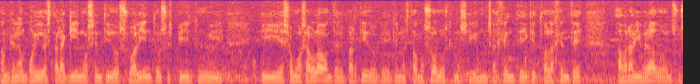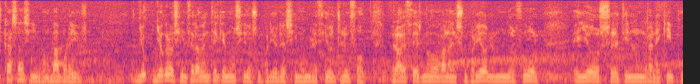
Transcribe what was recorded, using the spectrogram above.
aunque no han podido estar aquí hemos sentido su aliento, su espíritu y, eso hemos hablado antes del partido, que, no estamos solos, que nos sigue mucha gente y que toda la gente habrá vibrado en sus casas y bueno, va por ellos. Yo, creo sinceramente que hemos sido superiores y hemos merecido el triunfo, pero a veces no gana el superior en el mundo del fútbol. Ellos eh, tienen un gran equipo,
